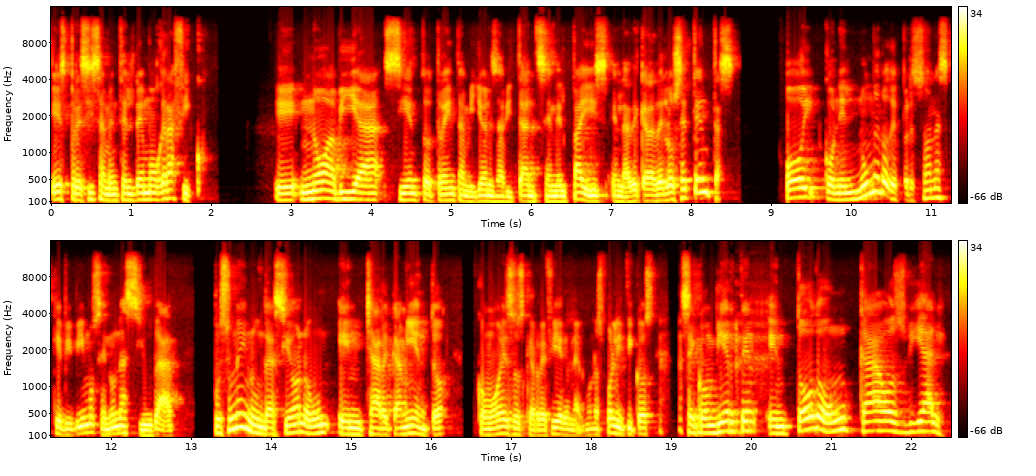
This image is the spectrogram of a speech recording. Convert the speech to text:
es precisamente el demográfico. Eh, no había 130 millones de habitantes en el país en la década de los 70 Hoy, con el número de personas que vivimos en una ciudad, pues una inundación o un encharcamiento, como esos que refieren algunos políticos, se convierten en todo un caos vial.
